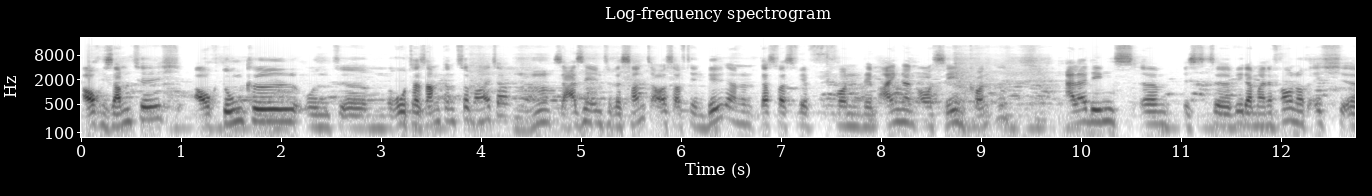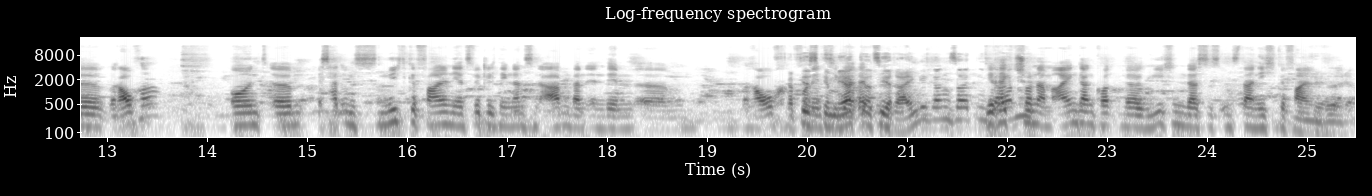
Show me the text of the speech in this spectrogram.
auch samtig, auch dunkel und ähm, roter Samt und so weiter. Mhm. Sah sehr interessant aus auf den Bildern und das, was wir von dem Eingang aus sehen konnten. Allerdings ähm, ist äh, weder meine Frau noch ich äh, Raucher. Und ähm, es hat uns nicht gefallen, jetzt wirklich den ganzen Abend dann in dem ähm, Rauch Habt ihr es gemerkt, als Zigaretten. ihr reingegangen seid? Direkt Laden? schon am Eingang konnten wir riechen, dass es uns da nicht gefallen Okay, würde.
